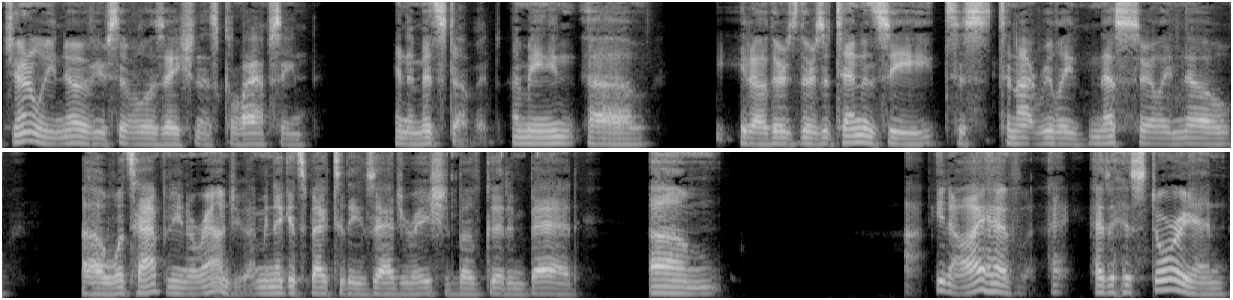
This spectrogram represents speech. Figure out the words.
generally know if your civilization is collapsing in the midst of it. I mean, uh, you know, there's there's a tendency to to not really necessarily know uh, what's happening around you. I mean, that gets back to the exaggeration, both good and bad. Um, you know, I have as a historian,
